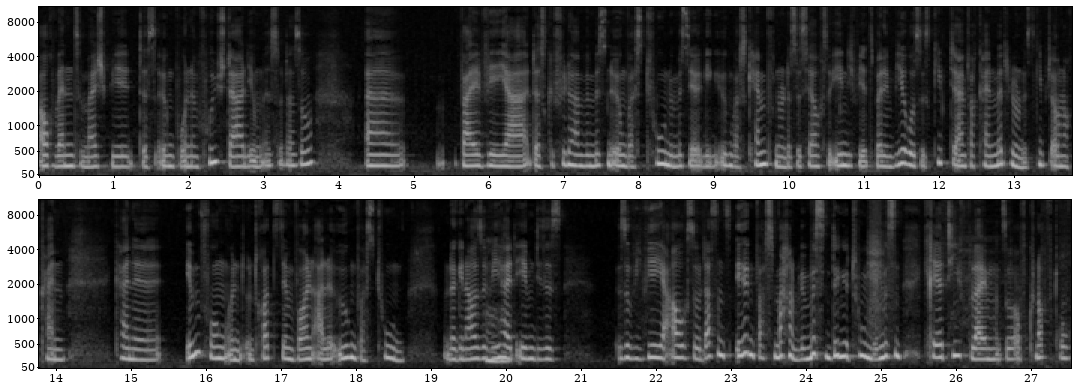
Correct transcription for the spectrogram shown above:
auch wenn zum Beispiel das irgendwo in einem Frühstadium ist oder so, äh, weil wir ja das Gefühl haben, wir müssen irgendwas tun, wir müssen ja gegen irgendwas kämpfen. Und das ist ja auch so ähnlich wie jetzt bei dem Virus. Es gibt ja einfach kein Mittel und es gibt auch noch kein, keine Impfung und, und trotzdem wollen alle irgendwas tun. Oder genauso mhm. wie halt eben dieses so wie wir ja auch, so lass uns irgendwas machen, wir müssen Dinge tun, wir müssen kreativ bleiben und so auf Knopfdruck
